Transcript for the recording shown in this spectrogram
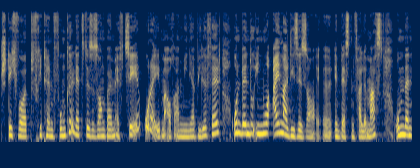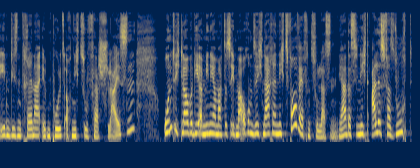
Stichwort Friedhelm Funkel, letzte Saison beim FC oder eben auch Arminia Bielefeld. Und wenn du ihn nur einmal die Saison äh, im besten Falle machst, um dann eben diesen Trainerimpuls auch nicht zu verschleißen. Und ich glaube, die Arminia macht es eben auch, um sich nachher nichts vorwerfen zu lassen. Ja, dass sie nicht alles versucht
